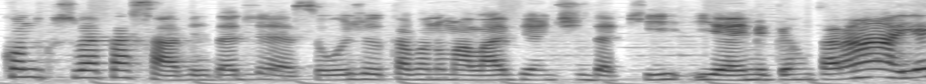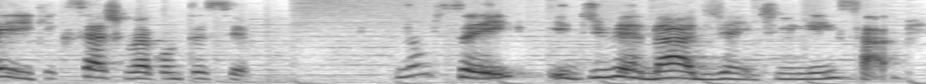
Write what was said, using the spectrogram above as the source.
quando que isso vai passar. A verdade é essa. Hoje eu estava numa live antes daqui e aí me perguntaram: ah, e aí, o que, que você acha que vai acontecer? Não sei. E de verdade, gente, ninguém sabe.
